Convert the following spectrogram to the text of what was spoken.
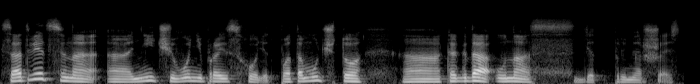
Соответственно, э, ничего не происходит. Потому что когда у нас, где-то пример 6,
